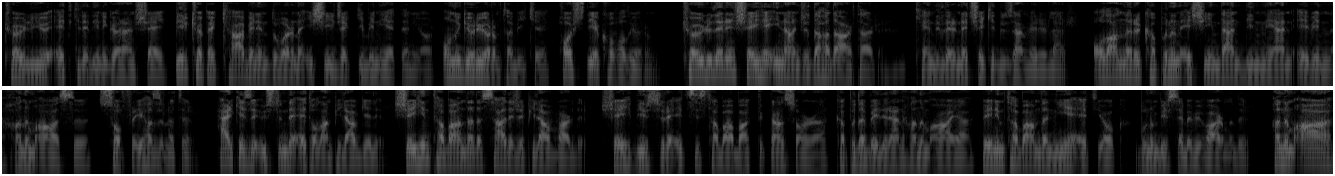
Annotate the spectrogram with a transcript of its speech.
Köylüyü etkilediğini gören şey, bir köpek Kabe'nin duvarına işeyecek gibi niyetleniyor. Onu görüyorum tabii ki, hoş diye kovalıyorum. Köylülerin şeyhe inancı daha da artar. Kendilerine çeki düzen verirler. Olanları kapının eşiğinden dinleyen evin hanım ağası sofrayı hazırlatır. Herkese üstünde et olan pilav gelir. Şeyhin tabağında da sadece pilav vardır. Şeyh bir süre etsiz tabağa baktıktan sonra kapıda beliren hanım ağaya benim tabağımda niye et yok? Bunun bir sebebi var mıdır? Hanım ağa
